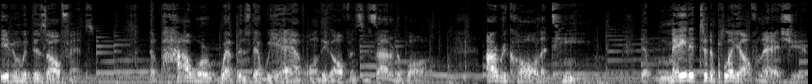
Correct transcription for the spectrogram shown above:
Even with this offense, the power weapons that we have on the offensive side of the ball. I recall a team that made it to the playoff last year.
